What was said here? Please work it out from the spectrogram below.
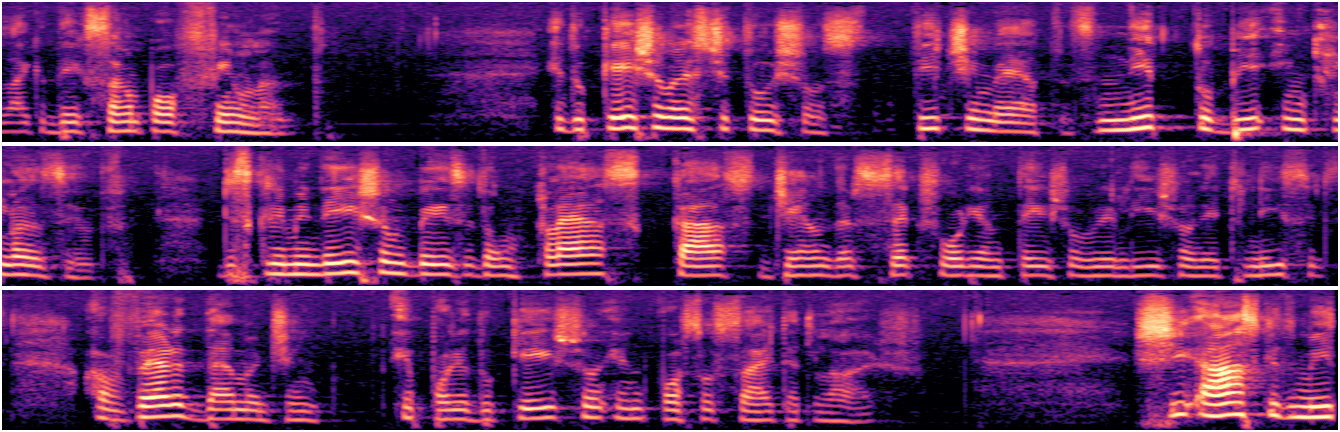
like the example of Finland. Educational institutions, teaching methods need to be inclusive. Discrimination based on class, caste, gender, sexual orientation, religion, ethnicity are very damaging eh, for education and for society at large. She asked me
